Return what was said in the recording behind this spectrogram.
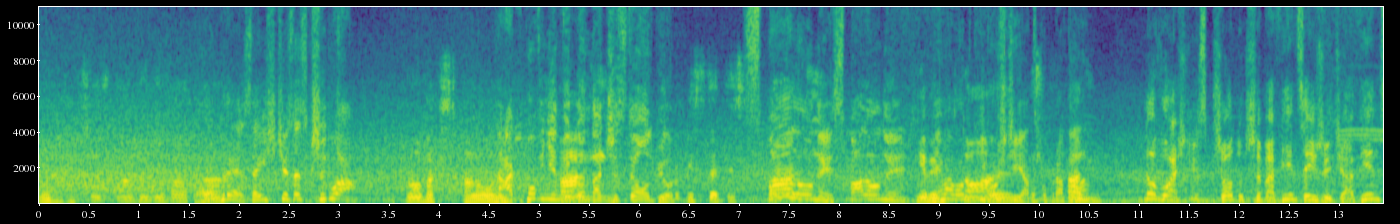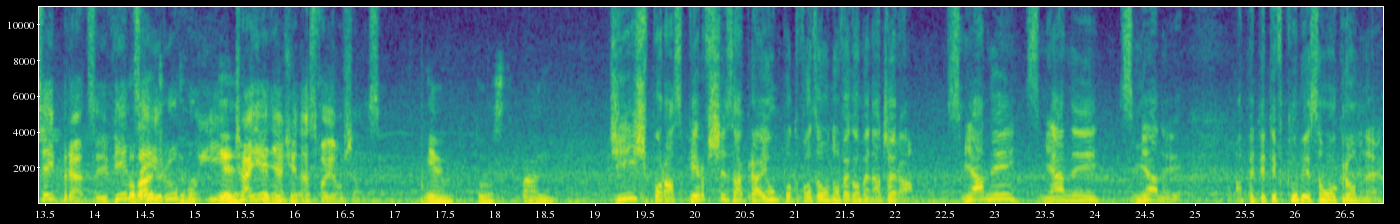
Wycofa. Dobre zejście ze skrzydła. Nowak spalony. Tak powinien Spali. wyglądać czysty odbiór. Niestety Spalony, spalony. Nie wiem ma kto, wątpliwości, ale Jacku, prawda? No właśnie, z przodu trzeba więcej życia, więcej pracy, więcej Kowalczyk ruchu chyba. i Nie, czajenia nie się na swoją szansę. Nie wiem kto spalił. Dziś po raz pierwszy zagrają pod wodzą nowego menadżera. Zmiany, zmiany, zmiany. Apetyty w klubie są ogromne.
